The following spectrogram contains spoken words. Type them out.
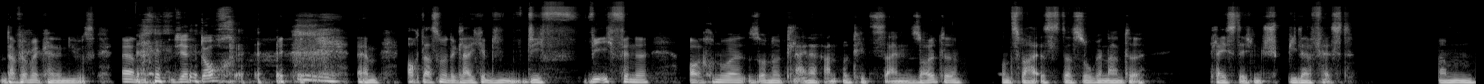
dafür haben wir keine News. Ähm, ja, doch. ähm, auch das nur eine gleiche, die, wie ich finde, auch nur so eine kleine Randnotiz sein sollte. Und zwar ist das sogenannte PlayStation Spielerfest. Ähm,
